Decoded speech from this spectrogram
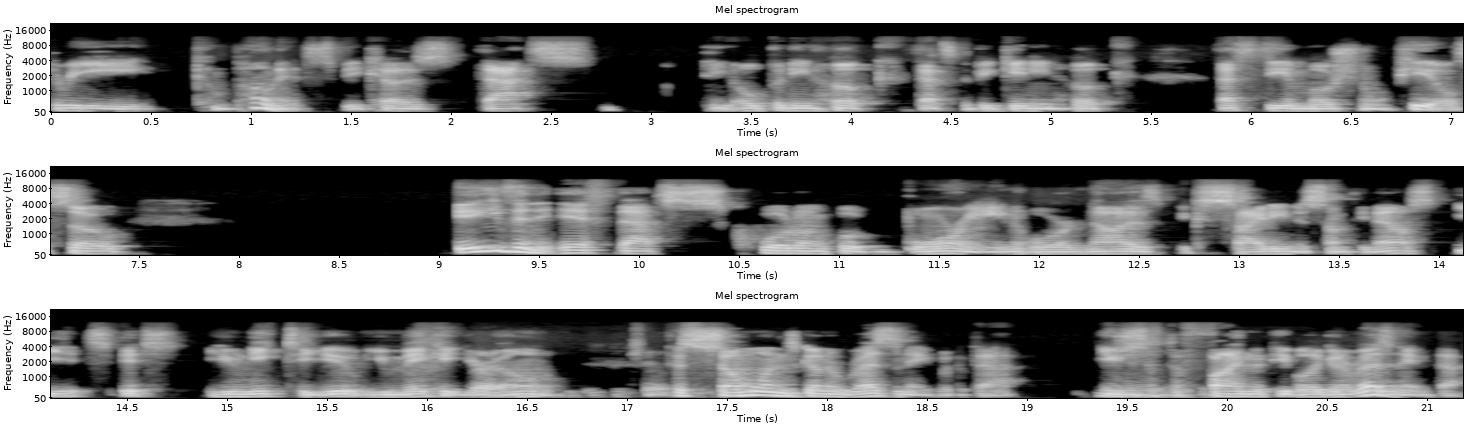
three components because that's the opening hook, that's the beginning hook, that's the emotional appeal. So even if that's quote unquote boring or not as exciting as something else, it's it's unique to you. You make it your own because someone's going to resonate with that. You just have to mm. find the people that are going to resonate with that.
